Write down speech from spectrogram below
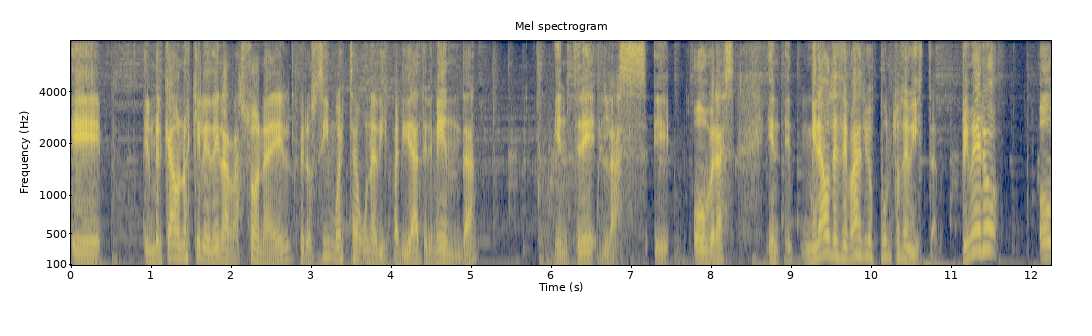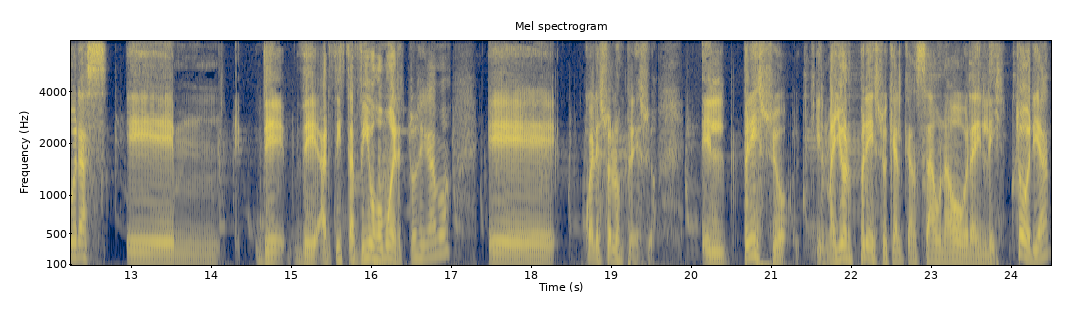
el mercado no es que le dé la razón a él, pero sí muestra una disparidad tremenda entre las eh, obras, mirado desde varios puntos de vista. Primero, obras em, de, artistas vivos o muertos, digamos, eh, ¿cuáles son los precios? El precio, el mayor precio que ha alcanzado una obra en la historia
